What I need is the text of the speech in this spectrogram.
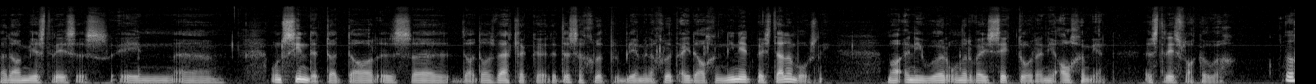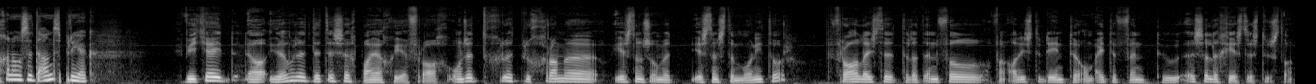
dat daar meer stres is en uh ons sien dit dat daar is uh daar daar's werklik dit is 'n groot probleem en 'n groot uitdaging nie net by Stellenbosch nie maar in die hoër onderwyssektor in die algemeen is stresvlakke hoog. Hoe gaan ons dit aanspreek? Weet jy daar ja, dit is 'n baie goeie vraag. Ons het groot programme eerstens om dit eerstens te monitor, vraelyste te laat invul van al die studente om uit te vind hoe is hulle geestestoestand.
